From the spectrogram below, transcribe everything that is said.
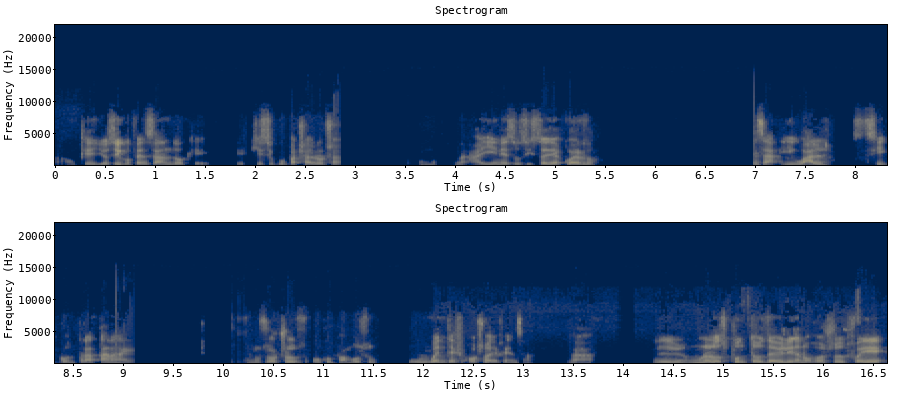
Aunque yo sigo pensando que, que se ocupa traer otra ahí en eso sí estoy de acuerdo. Igual, si contratan a nosotros ocupamos un, buen oso de uno de los puntos débiles de nosotros fue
